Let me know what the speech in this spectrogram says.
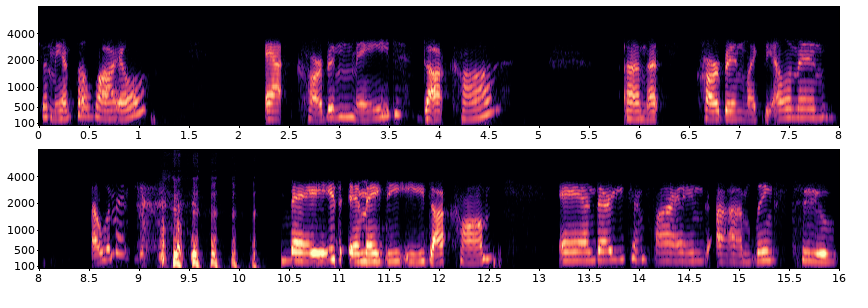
Samantha Lile at carbonmade.com. Um, that's carbon like the element, element, made, M A D E dot com. And there you can find um, links to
